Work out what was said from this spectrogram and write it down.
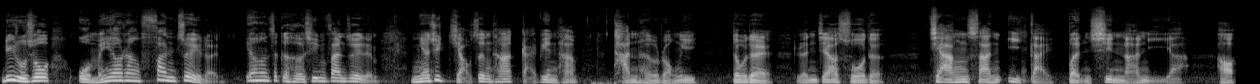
例如说，我们要让犯罪人，要让这个核心犯罪人，你要去矫正他、改变他，谈何容易，对不对？人家说的“江山易改，本性难移”呀。好，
